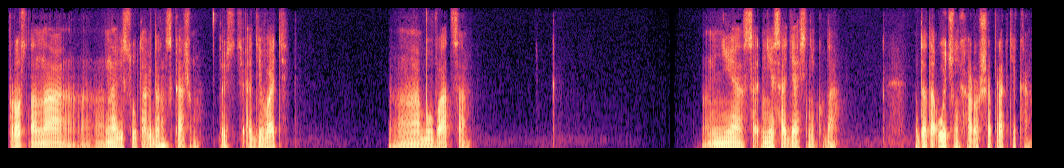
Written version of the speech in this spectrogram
просто на, на весу так, да, скажем, то есть одевать, обуваться – не, не садясь никуда. Вот это очень хорошая практика.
